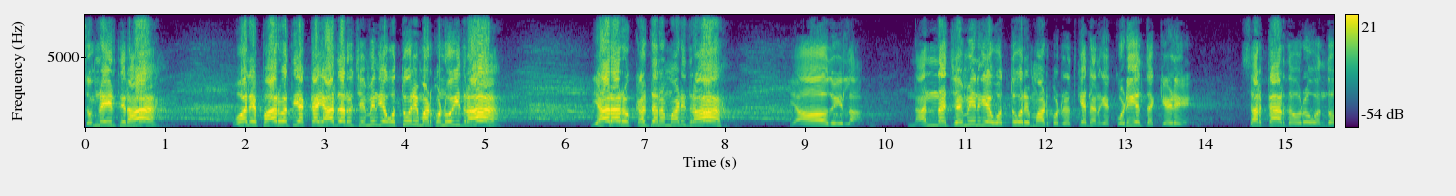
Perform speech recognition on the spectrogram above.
ಸುಮ್ಮನೆ ಇರ್ತೀರಾ? ಓಲೆ ಪಾರ್ವತಿ ಅಕ್ಕ ಯಾರು ಜಮೀನಿಗೆ ಒತ್ತುವರಿ ಮಾಡ್ಕೊಂಡು ಹೋಗಿದ್ರಾ? ಯಾರು ಕಳ್ತನ ಮಾಡಿದ್ರಾ? ಯಾವುದು ಇಲ್ಲ. ನನ್ನ ಜಮೀನಿಗೆ ಒತ್ತುವರಿ ಮಾಡಿಕೊಂಡಿರೋದಕ್ಕೆ ನನಗೆ ಕೊಡಿ ಅಂತ ಕೇಳಿ ಸರ್ಕಾರದವರು ಒಂದು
